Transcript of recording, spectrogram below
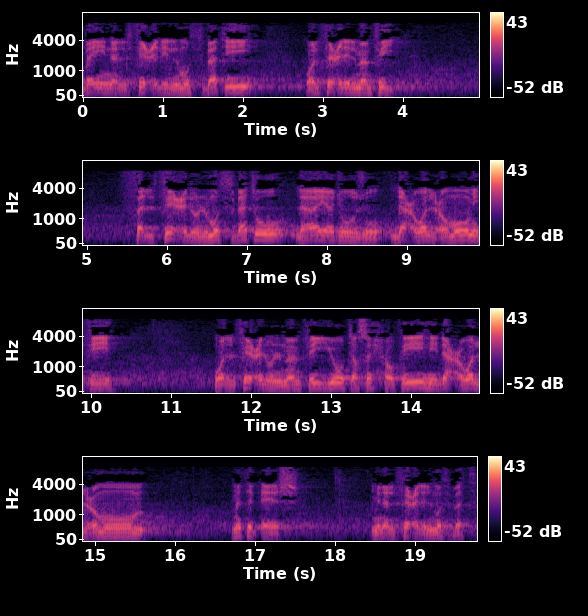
بين الفعل المثبت والفعل المنفي. فالفعل المثبت لا يجوز دعوى العموم فيه والفعل المنفي تصح فيه دعوى العموم. مثل إيش؟ من الفعل المثبت.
